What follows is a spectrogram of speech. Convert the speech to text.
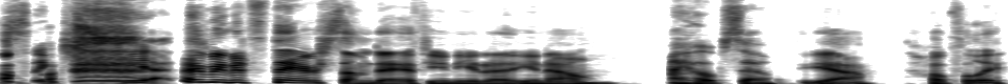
it's like, shit. I mean, it's there someday if you need it, you know? I hope so. Yeah, hopefully.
